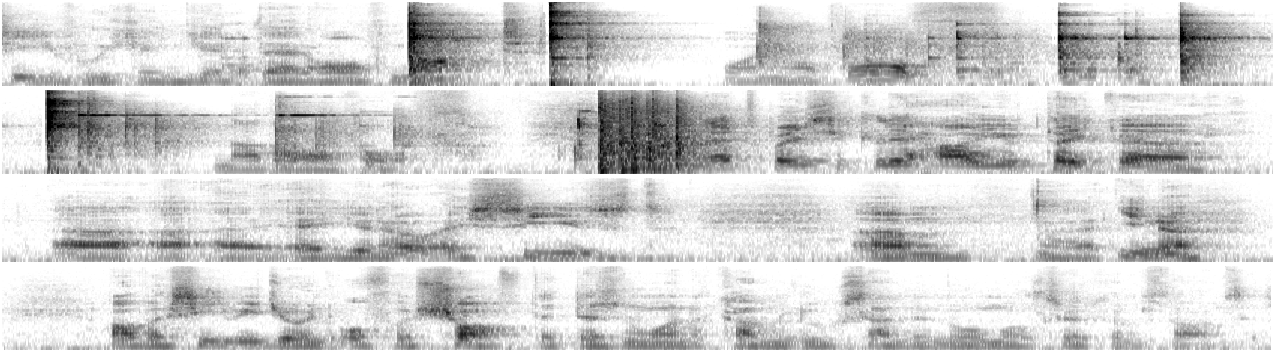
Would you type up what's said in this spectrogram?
see if we can get that off knot. One off off, another off off. And that's basically how you take a, a, a, a you know a seized um, uh, inner of a CV joint off a shaft that doesn't want to come loose under normal circumstances.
